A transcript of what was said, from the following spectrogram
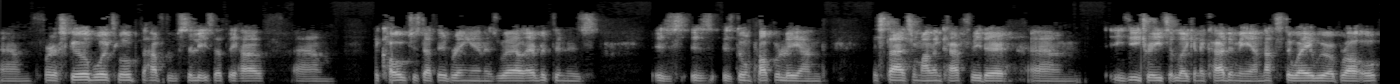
Um, for a schoolboy club to have the facilities that they have, um, the coaches that they bring in as well, everything is is is, is done properly, and it starts from Alan Caffrey there. Um, he, he treats it like an academy, and that's the way we were brought up.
